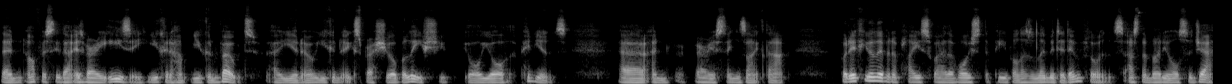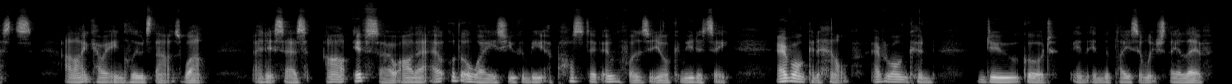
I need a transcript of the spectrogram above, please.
then obviously that is very easy. You can have you can vote. Uh, you know, you can express your beliefs you, your opinions, uh, and various things like that. But if you live in a place where the voice of the people has limited influence, as the manual suggests, I like how it includes that as well. And it says, if so, are there other ways you can be a positive influence in your community? Everyone can help. Everyone can do good in, in the place in which they live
